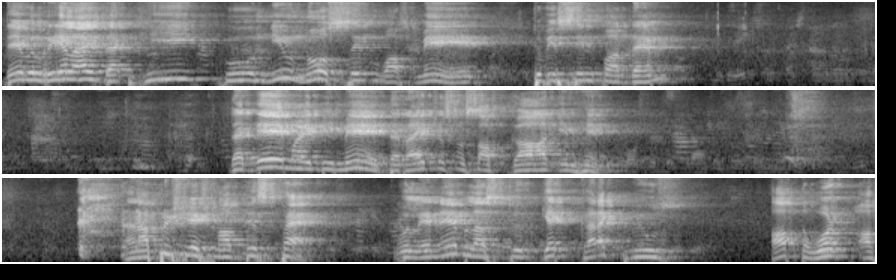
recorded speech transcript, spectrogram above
They will realize that He who knew no sin was made to be sin for them, that they might be made the righteousness of God in Him. An appreciation of this fact will enable us to get correct views of the work of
